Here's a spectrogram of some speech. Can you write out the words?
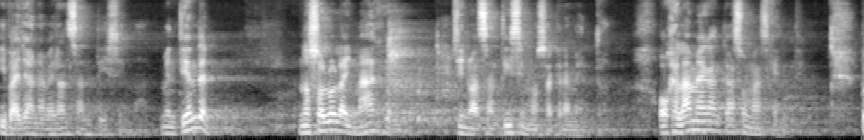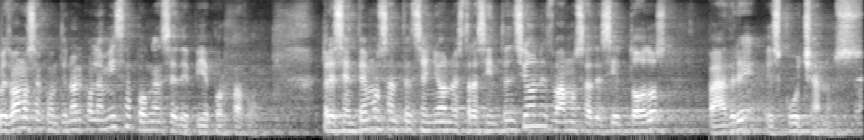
Y vayan a ver al Santísimo. ¿Me entienden? No solo la imagen, sino al Santísimo Sacramento. Ojalá me hagan caso más gente. Pues vamos a continuar con la misa. Pónganse de pie, por favor. Presentemos ante el Señor nuestras intenciones. Vamos a decir todos, Padre, escúchanos.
